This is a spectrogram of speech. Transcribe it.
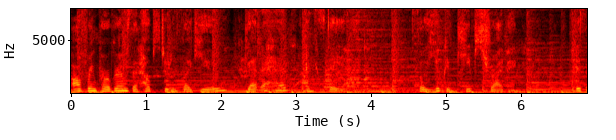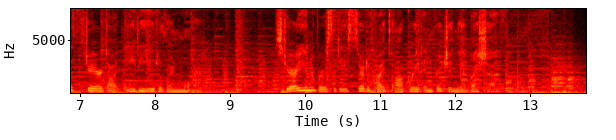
offering programs that help students like you get ahead and stay ahead so you can keep striving. Visit strayer.edu to learn more. Strayer University is certified to operate in Virginia by SCHEV.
